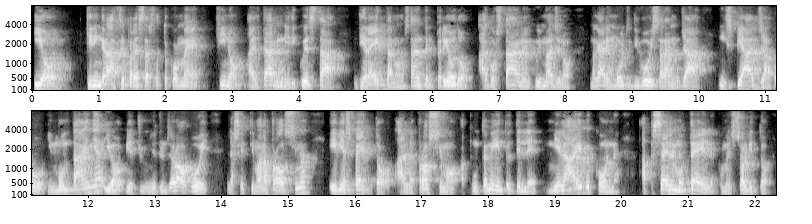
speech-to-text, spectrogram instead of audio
Io ti ringrazio per essere stato con me fino al termine di questa diretta, nonostante il periodo agostano in cui immagino magari molti di voi saranno già in spiaggia o in montagna, io vi, aggiungerò a voi la settimana prossima e vi aspetto al prossimo appuntamento delle mie live con Upsell Motel come al solito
